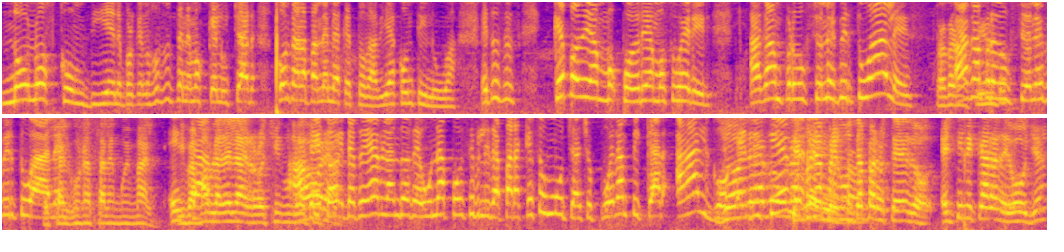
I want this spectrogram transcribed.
no nos conviene porque nosotros tenemos que luchar contra la pandemia que todavía continúa. Entonces, ¿qué podríamos, podríamos sugerir? Hagan producciones virtuales. ¿Están Hagan haciendo? producciones virtuales. algunas salen muy mal. Y vamos a hablar de la de Roche en un Ahora- ratito. Te estoy, te estoy hablando de una posibilidad para que esos muchachos puedan picar algo Yo en diciembre. Tengo una pregunta. pregunta para ustedes dos. Él tiene cara de olla.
